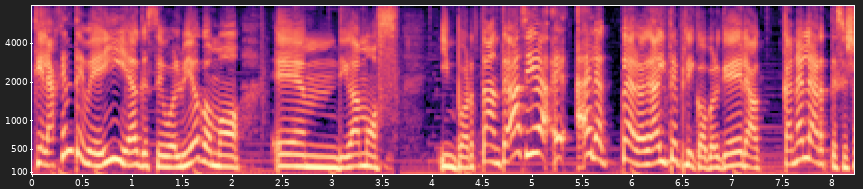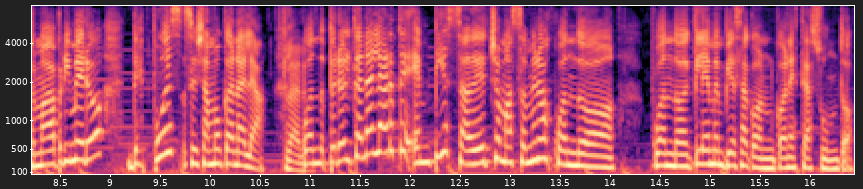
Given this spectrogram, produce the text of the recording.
que la gente veía, que se volvió como, em, digamos, importante. Ah, sí, era, eh, ah, era- claro, ahí te explico, porque era Canal Arte, se llamaba primero, después se llamó Canal A. Claro. Cuando- pero el Canal Arte empieza, de hecho, más o menos cuando, cuando Clem empieza con, con este asunto.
